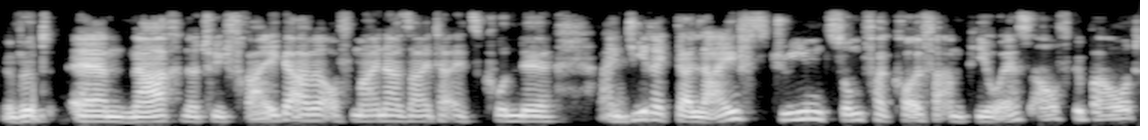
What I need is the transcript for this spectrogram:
Dann wird ähm, nach natürlich Freigabe auf meiner Seite als Kunde ein direkter Livestream zum Verkäufer am POS aufgebaut,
